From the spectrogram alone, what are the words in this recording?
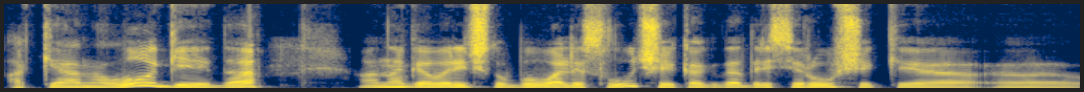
океанологией, да, она говорит, что бывали случаи, когда дрессировщики э,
